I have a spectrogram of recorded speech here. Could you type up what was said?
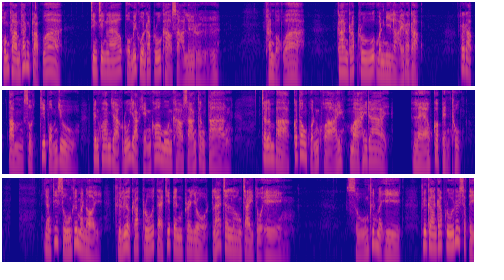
ผมถามท่านกลับว่า จริง ๆ แล้วผมไม่ควรรับรู้ข่าวสารเลยหรือ ท่านบอกว่า การรับรู้มันมีหลายระดับ ระดับต่ำสุดที่ผมอยู่ เป็นความอยากรู้อยากเห็นข้อมูลข่าวสารต่างๆ จะลำบากก็ต้องขวนขวายมาให้ได้ แล้วก็เป็นทุกข์อย่างที่สูงขึ้นมาหน่อย คือเลือกรับรู้แต่ที่เป็นประโยชน์และจะลงใจตัวเอง สูงขึ้นมาอีก คือการรับรู้ด้วยสติ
